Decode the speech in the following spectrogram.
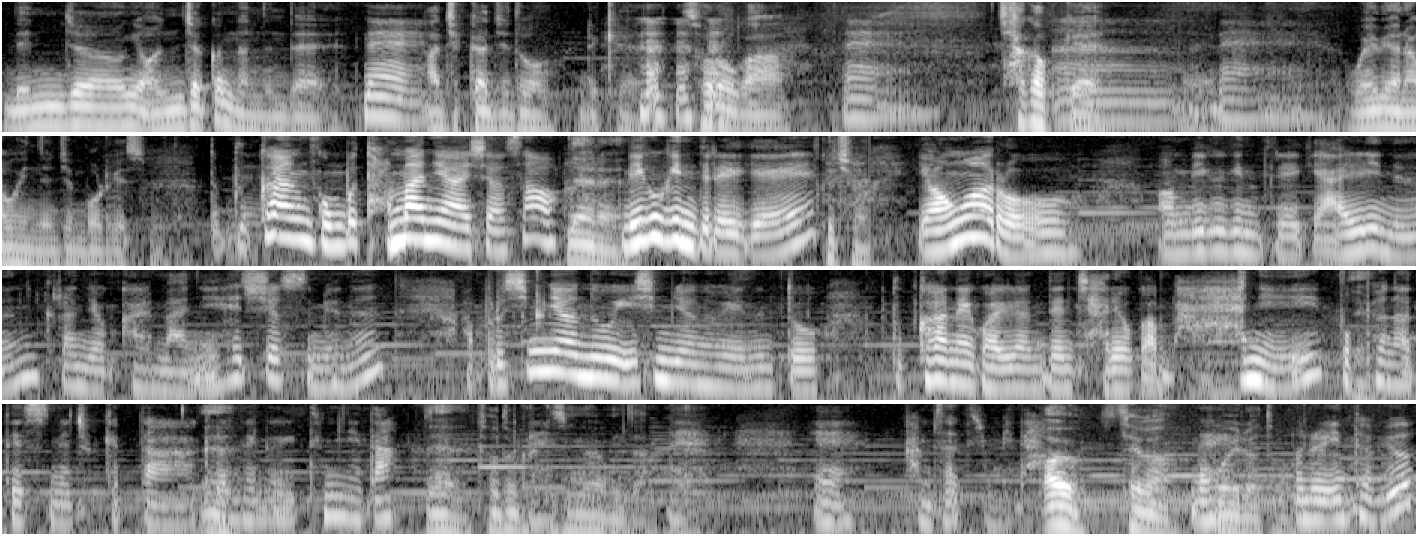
냉정이 언제 끝났는데 네. 아직까지도 이렇게 서로가 네. 차갑게 음, 네, 네. 외면하고 있는지 모르겠습니다. 또 북한 공부 더 많이 하셔서 네네. 미국인들에게 그렇죠. 영어로 어, 미국인들에게 알리는 그런 역할 많이 해주셨으면은 앞으로 10년 후, 20년 후에는 또 북한에 관련된 자료가 많이 보편화됐으면 좋겠다 그런 네. 생각이 듭니다. 네, 저도 그렇게 네. 생각합니다. 네, 예, 감사드립니다. 아유, 제가 네, 오히려 더 오늘 인터뷰 너무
